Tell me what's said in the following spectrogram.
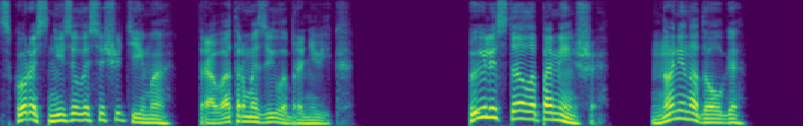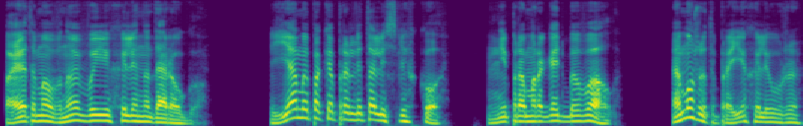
Скорость снизилась ощутимо, трава тормозила броневик. Пыли стало поменьше, но ненадолго, поэтому вновь выехали на дорогу. Ямы пока пролетались легко, не проморгать бывал, а может и проехали уже.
